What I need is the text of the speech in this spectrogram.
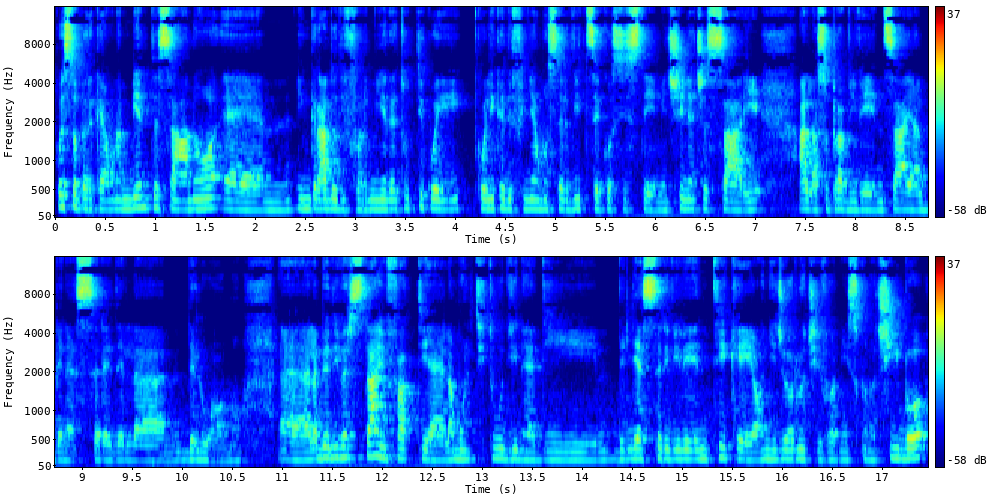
Questo perché un ambiente sano è mm, in grado di fornire tutti quei, quelli che definiamo servizi ecosistemici necessari alla sopravvivenza e al benessere del, dell'uomo. Eh, la biodiversità infatti è la moltitudine di, degli esseri viventi che ogni giorno ci forniscono cibo,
